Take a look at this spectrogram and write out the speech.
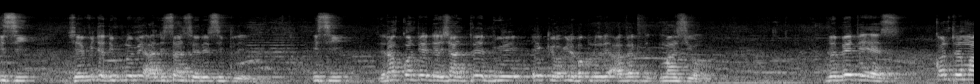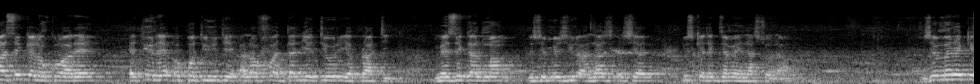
Ici, j'ai vu des diplômés à licence recyclée. Ici, j'ai rencontré des gens très doués et qui ont eu le baccalauréat avec mention. Le BTS, contrairement à ce que l'on croirait, est une opportunité à la fois d'allier théorie et pratique, mais également de se mesurer à large échelle puisque l'examen est national. J'aimerais que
